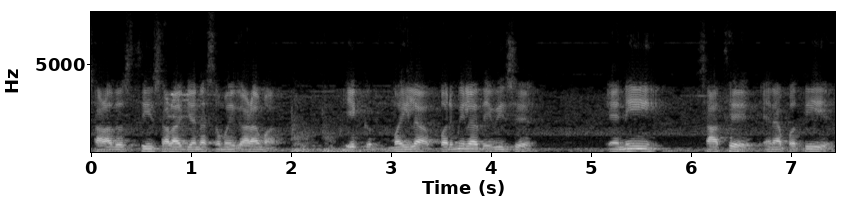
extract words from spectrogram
સાડા દસથી સાડા અગિયારના સમયગાળામાં એક મહિલા પરમિલા દેવી છે એની સાથે એના પતિએ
